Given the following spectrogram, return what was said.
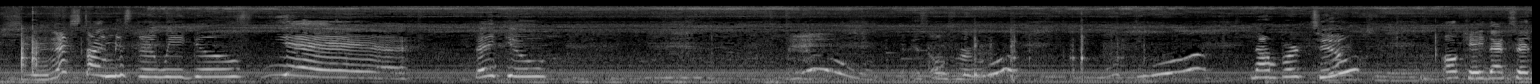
See you next time, Mr. Wiggles. Yeah! Thank you. It is over. Number two? Okay, that's it.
